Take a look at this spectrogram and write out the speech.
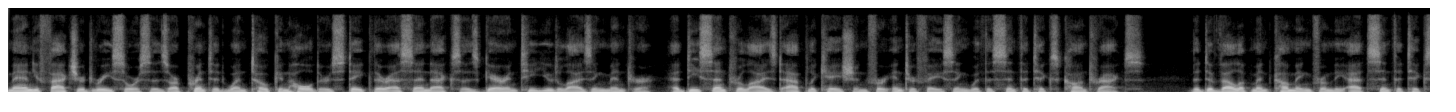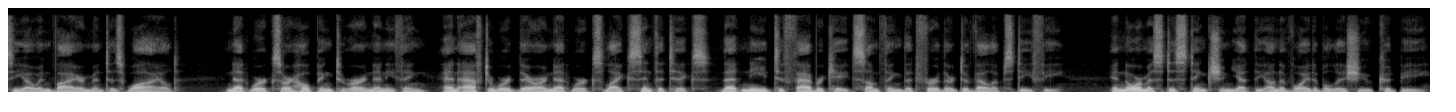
Manufactured resources are printed when token holders stake their SNX as guarantee utilizing Mintr, a decentralized application for interfacing with the Synthetix contracts. The development coming from the at Synthetix.io environment is wild. Networks are hoping to earn anything, and afterward there are networks like Synthetix that need to fabricate something that further develops DeFi. Enormous distinction yet the unavoidable issue could be.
